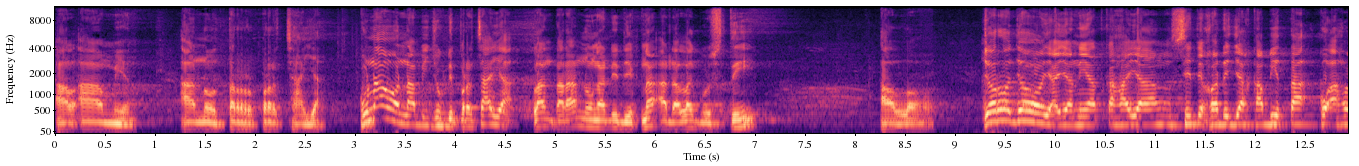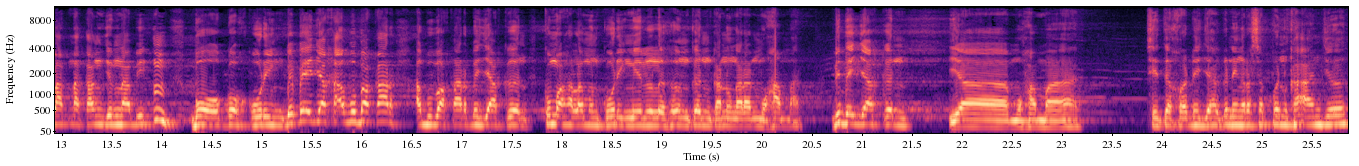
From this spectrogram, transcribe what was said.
Al Amin anu terpercaya. Kunaon Nabi juga dipercaya? Lantaran nu ngadidikna adalah Gusti Allah. Jorojo ya aya niat kahayang Siti Khadijah kabita ku akhlakna Kangjeng Nabi. Hmm, bogoh kuring bebeja ka Abu Bakar. Abu Bakar bejakeun kumaha lamun kuring mileuleungkeun kanu ngaran Muhammad. Dibejakeun ya Muhammad Siti Khadijah geuning resepkeun ka anjeun.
